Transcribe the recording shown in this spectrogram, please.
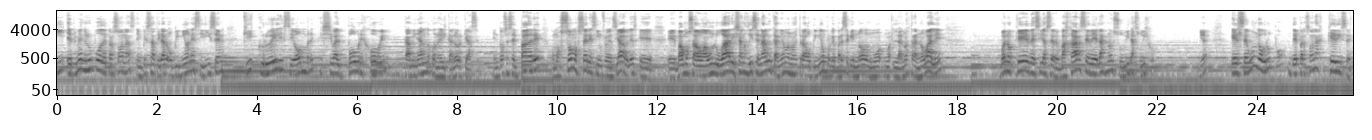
Y el primer grupo de personas empieza a tirar opiniones y dicen qué cruel ese hombre que lleva al pobre joven caminando con el calor que hace. Entonces el padre, como somos seres influenciables, que eh, vamos a, un lugar y ya nos dicen algo y cambiamos nuestra opinión porque parece que la nuestra no vale, bueno, ¿qué decía hacer? Bajarse del asno y subir a su hijo. Bien. El segundo grupo de personas, ¿qué dice?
